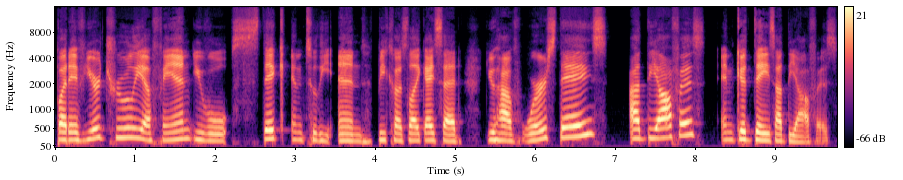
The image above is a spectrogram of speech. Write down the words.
But if you're truly a fan, you will stick into the end because, like I said, you have worse days at the office and good days at the office.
